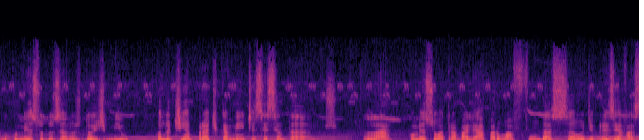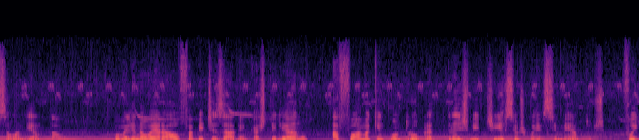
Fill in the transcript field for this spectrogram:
no começo dos anos 2000, quando tinha praticamente 60 anos. Lá, começou a trabalhar para uma fundação de preservação ambiental. Como ele não era alfabetizado em castelhano, a forma que encontrou para transmitir seus conhecimentos foi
